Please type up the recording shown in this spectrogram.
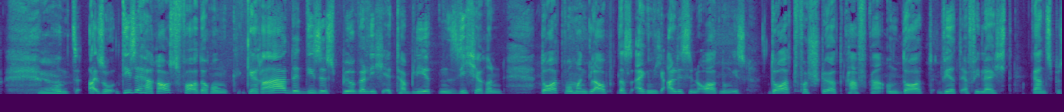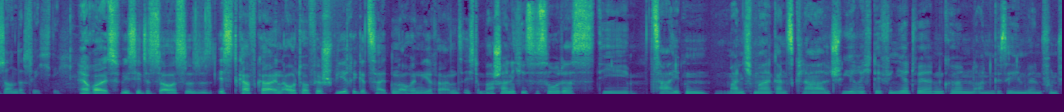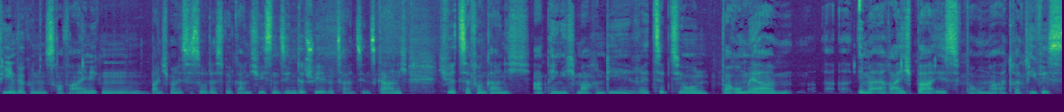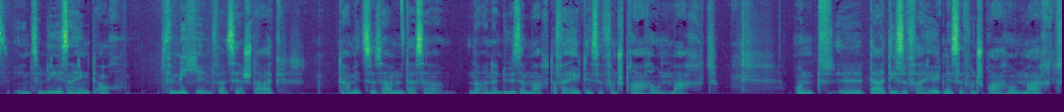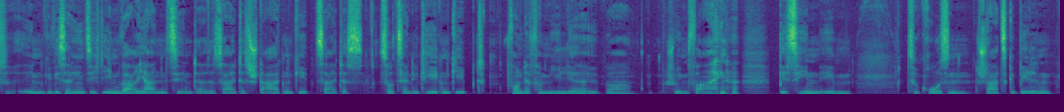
Ja. Und also diese Herausforderung, gerade dieses bürgerlich etablierten, sicheren, dort, wo man glaubt, dass eigentlich alles in Ordnung ist, dort verstört Kafka und dort wird er vielleicht ganz besonders wichtig. Herr Reuss, wie sieht es aus? Ist Kafka ein Autor für schwierige Zeiten, auch in Ihrer Ansicht? Wahrscheinlich ist es so, dass die Zeiten manchmal ganz klar als schwierig definiert werden können, angesehen werden von vielen. Wir können uns darauf einigen. Manchmal ist es so, dass wir gar nicht wissen, sind es schwierige Zeiten, sind es gar nicht. Ich würde es davon gar nicht abhängig machen. Die Rezeption, warum er immer erreichbar ist, warum er attraktiv ist, ihn zu lesen, hängt auch für mich jedenfalls sehr stark damit zusammen, dass er eine Analyse macht der Verhältnisse von Sprache und Macht. Und äh, da diese Verhältnisse von Sprache und Macht in gewisser Hinsicht invariant sind, also seit es Staaten gibt, seit es Sozialitäten gibt, von der Familie über Schwimmvereine bis hin eben zu großen Staatsgebilden,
